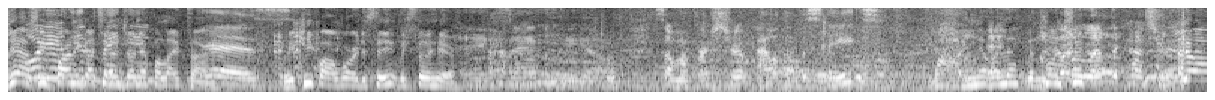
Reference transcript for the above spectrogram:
Yes, Four we finally got you in the journey for a lifetime. Yes, We keep our word. You see, we're still here. exactly. yo. So my first trip out of the states, Wow, you never left the country? never country. left the country. Yo,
